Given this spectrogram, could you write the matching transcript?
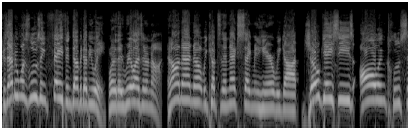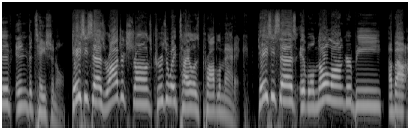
because everyone's losing faith in WWE, whether they realize it or not. And on that note, we cut to the next segment here. We got Joe Gacy's all inclusive invitational. Gacy says Roderick Strong's cruiserweight title is problematic. Gacy says it will no longer be about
